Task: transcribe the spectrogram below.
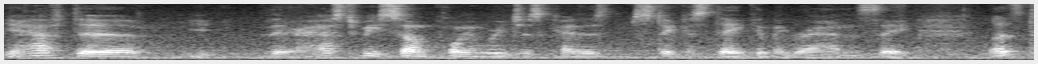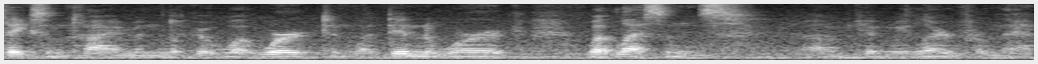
you have to, you- there has to be some point where you just kind of stick a stake in the ground and say, let's take some time and look at what worked and what didn't work, what lessons um, can we learn from that.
